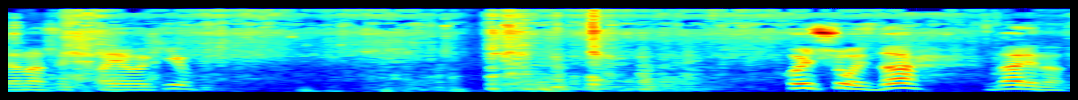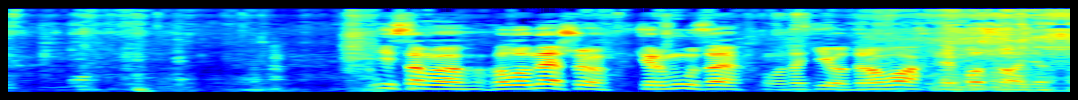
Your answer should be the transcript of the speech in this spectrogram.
для наших пайовиків. Хоч щось, да? Да, Рінат? І саме головне, що в тюрму за отакі от дрова не посадять.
